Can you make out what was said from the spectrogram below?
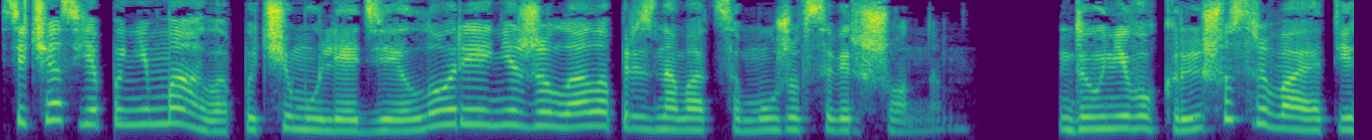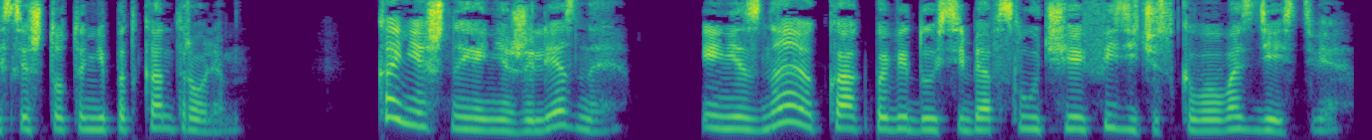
сейчас я понимала, почему леди Лория не желала признаваться мужу в совершенном. Да у него крышу срывает, если что-то не под контролем. Конечно, я не железная и не знаю, как поведу себя в случае физического воздействия.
